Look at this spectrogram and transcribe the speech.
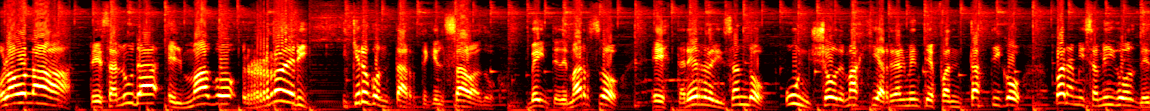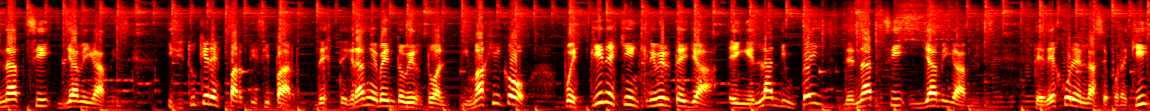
Hola, hola, te saluda el mago Roderick y quiero contarte que el sábado 20 de marzo estaré realizando un show de magia realmente fantástico para mis amigos de Nazi Yamigamis. Y si tú quieres participar de este gran evento virtual y mágico, pues tienes que inscribirte ya en el landing page de Nazi Yamigamis. Te dejo el enlace por aquí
